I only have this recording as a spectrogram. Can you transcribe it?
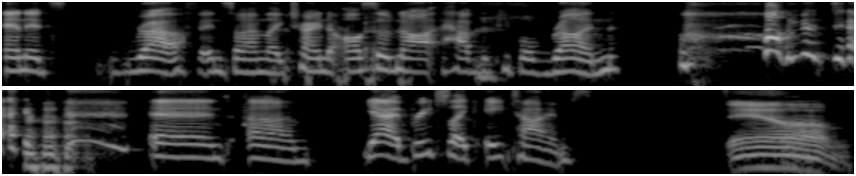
and it's rough. And so I'm like trying to also not have the people run on the deck. and um, yeah, it breached like eight times Damn.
